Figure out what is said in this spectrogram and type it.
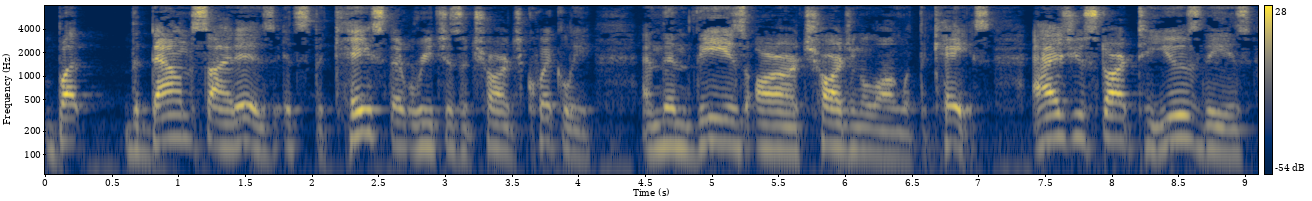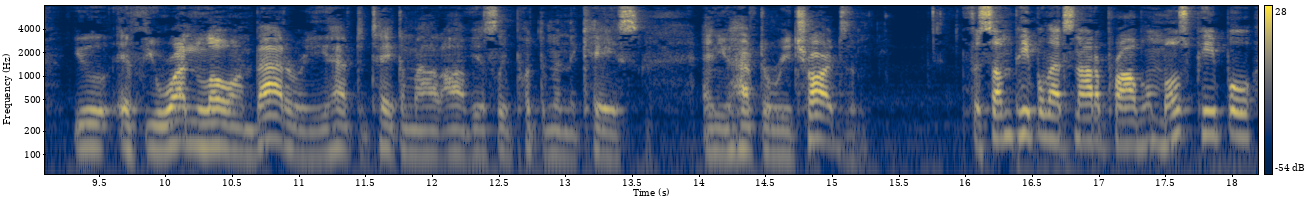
But the downside is it's the case that reaches a charge quickly, and then these are charging along with the case. As you start to use these, you if you run low on battery, you have to take them out, obviously, put them in the case, and you have to recharge them. For some people, that's not a problem. Most people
